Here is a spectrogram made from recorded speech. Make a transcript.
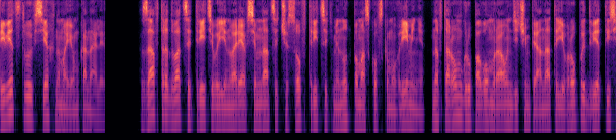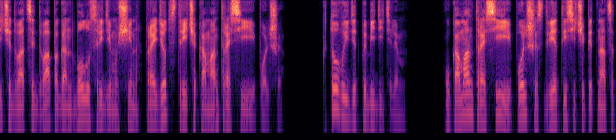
Приветствую всех на моем канале. Завтра, 23 января в 17 часов 30 минут по московскому времени, на втором групповом раунде чемпионата Европы 2022 по гандболу среди мужчин пройдет встреча команд России и Польши. Кто выйдет победителем? У команд России и Польши с 2015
